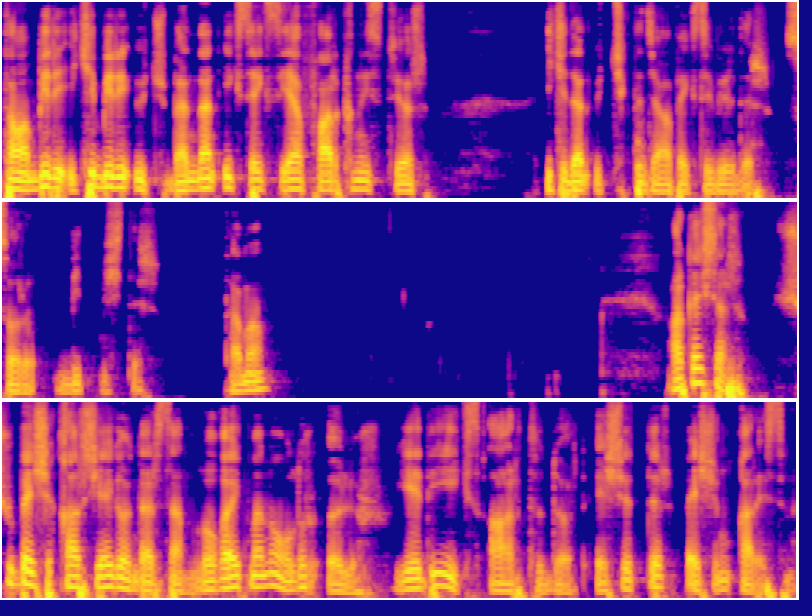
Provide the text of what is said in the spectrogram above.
Tamam biri 2 biri 3. Benden x eksi y farkını istiyor. 2'den 3 çıktı cevap eksi 1'dir. Soru bitmiştir. Tamam. Arkadaşlar şu 5'i karşıya göndersem logaritma ne olur? Ölür. 7x artı 4 eşittir 5'in karesine.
